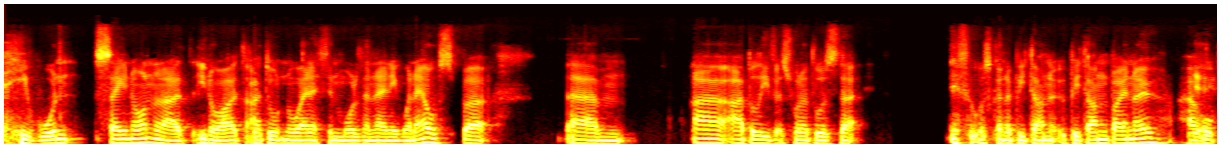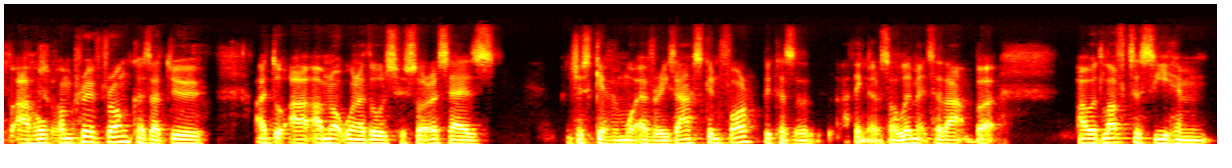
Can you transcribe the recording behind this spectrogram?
he won't sign on. And I, you know, I, I don't know anything more than anyone else, but um, I, I, believe it's one of those that if it was going to be done, it would be done by now. I yeah, hope I hope so. I'm proved wrong because I do. I do. I, I'm not one of those who sort of says just give him whatever he's asking for because I think there's a limit to that. But I would love to see him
